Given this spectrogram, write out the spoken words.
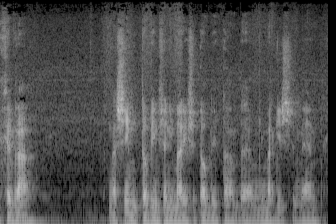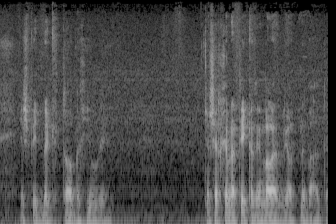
חברה, אנשים טובים שאני מעריך שטוב לי איתם, ואני מרגיש שמהם יש פידבק טוב וחיובי. קשר חברתי כזה, אני לא אוהב להיות לבד.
